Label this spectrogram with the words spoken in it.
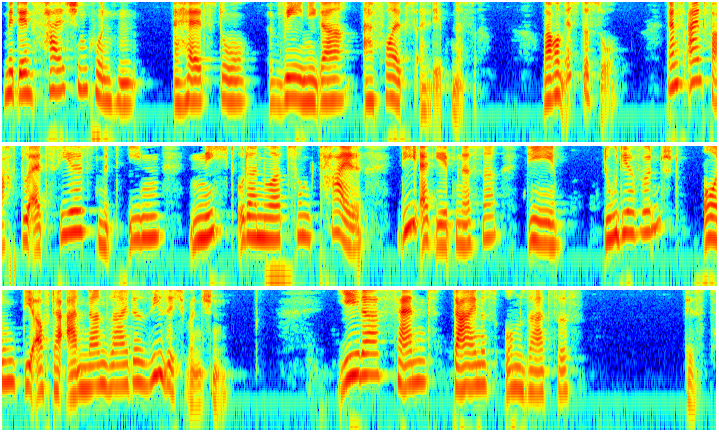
Mit den falschen Kunden erhältst du weniger Erfolgserlebnisse. Warum ist es so? Ganz einfach, du erzielst mit ihnen nicht oder nur zum Teil die Ergebnisse, die du dir wünschst und die auf der anderen Seite sie sich wünschen. Jeder Cent deines Umsatzes ist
